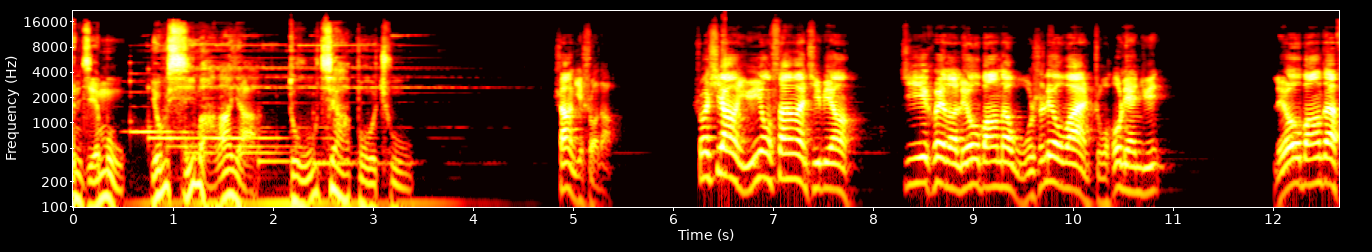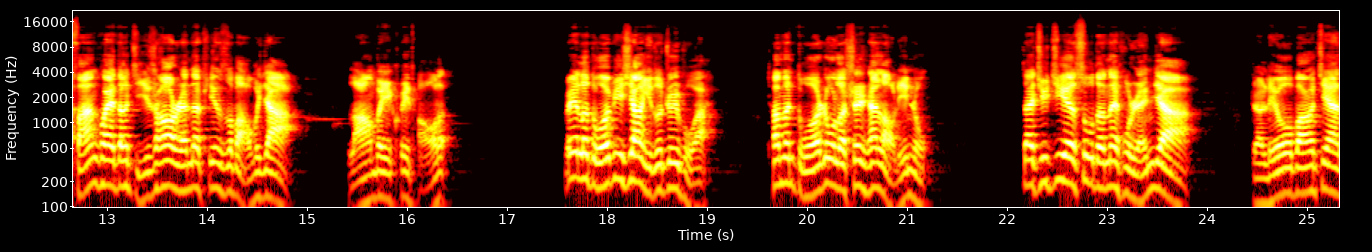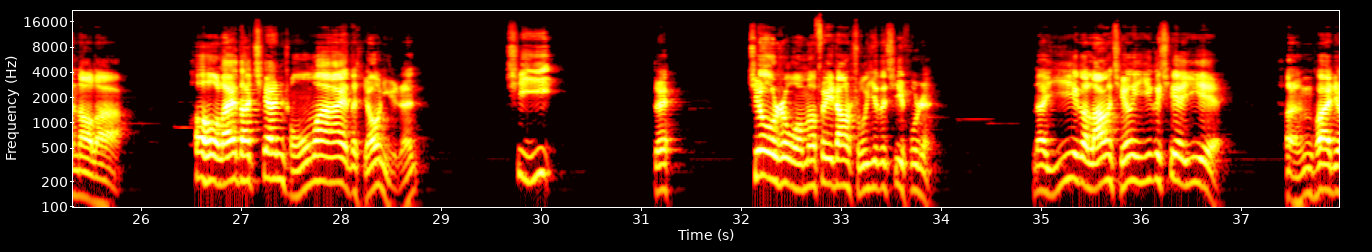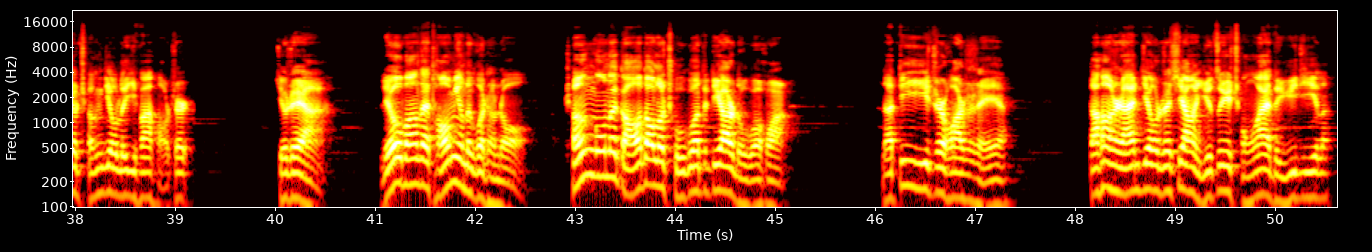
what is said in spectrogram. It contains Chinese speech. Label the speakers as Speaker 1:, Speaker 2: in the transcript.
Speaker 1: 本节目由喜马拉雅独家播出。
Speaker 2: 上集说到，说项羽用三万骑兵击溃了刘邦的五十六万诸侯联军，刘邦在樊哙等几十号人的拼死保护下，狼狈溃逃了。为了躲避项羽的追捕啊，他们躲入了深山老林中。在去借宿的那户人家，这刘邦见到了后来他千宠万爱的小女人。戚意，对，就是我们非常熟悉的戚夫人。那一个郎情，一个妾意，很快就成就了一番好事就这样，刘邦在逃命的过程中，成功的搞到了楚国的第二朵国花。那第一枝花是谁呀？当然就是项羽最宠爱的虞姬了。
